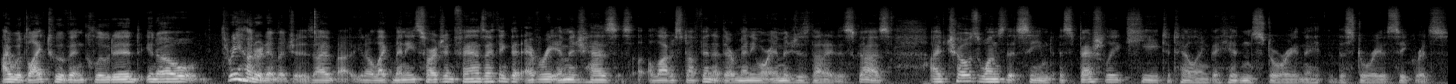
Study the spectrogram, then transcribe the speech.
I would like to have included, you know, 300 images. I, uh, you know, like many Sargent fans, I think that every image has a lot of stuff in it. There are many more images that I discuss. I chose ones that seemed especially key to telling the hidden story and the, the story of secrets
